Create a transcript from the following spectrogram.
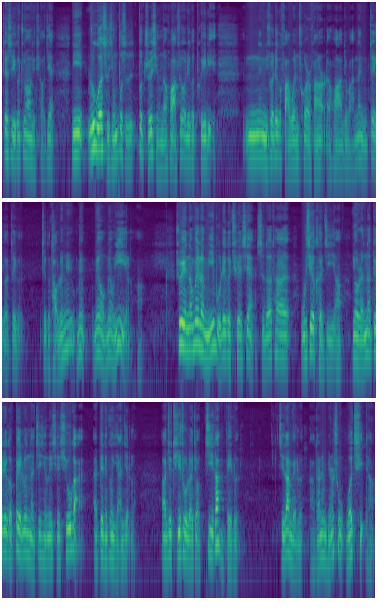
这是一个重要的条件。你如果死刑不执不执行的话，所有这个推理，那你说这个法官出尔反尔的话，对吧？那你这个这个这个讨论就没有没有没有意义了啊。所以呢，为了弥补这个缺陷，使得它无懈可击啊，有人呢对这个悖论呢进行了一些修改，哎，变得更严谨了啊，就提出了叫鸡蛋悖论，鸡蛋悖论啊，但这名是我起的，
